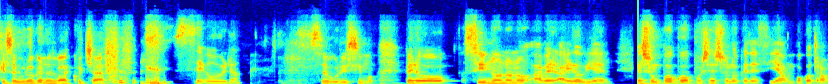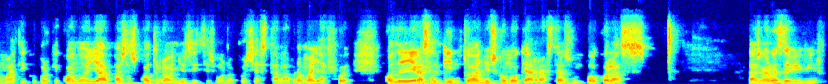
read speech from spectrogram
que seguro que nos va a escuchar. seguro. Segurísimo. Pero sí, no, no, no. A ver, ha ido bien. Es un poco, pues eso, lo que decía, un poco traumático, porque cuando ya pasas cuatro años dices, bueno, pues ya está, la broma ya fue. Cuando llegas al quinto año es como que arrastras un poco las, las ganas de vivir.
